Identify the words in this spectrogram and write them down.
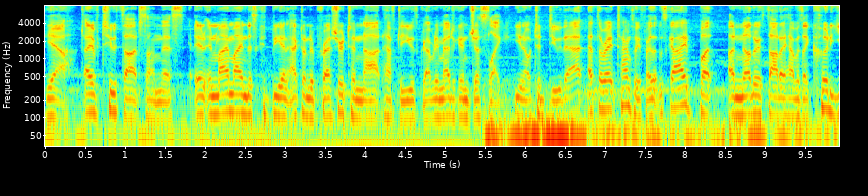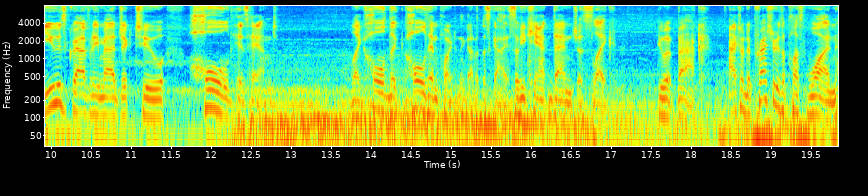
Yeah, I have two thoughts on this. In, in my mind, this could be an act under pressure to not have to use gravity magic and just like, you know, to do that at the right time so he fires at this guy. But another thought I have is I could use gravity magic to hold his hand. Like hold the hold him pointing the gun at this guy so he can't then just like do it back. Act under pressure is a plus one,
